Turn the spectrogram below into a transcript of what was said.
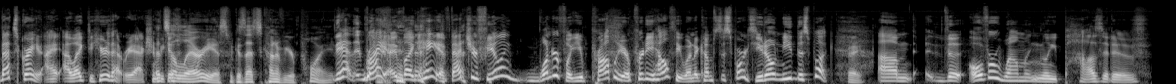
that's great. I, I like to hear that reaction. That's because, hilarious because that's kind of your point. Yeah, right. I'm like, hey, if that's your feeling, wonderful. You probably are pretty healthy when it comes to sports. You don't need this book. Right. Um, the overwhelmingly positive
